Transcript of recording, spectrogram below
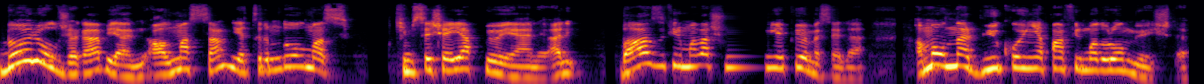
böyle olacak abi yani. Almazsan yatırımda olmaz. Kimse şey yapmıyor yani. Hani bazı firmalar şunu yapıyor mesela. Ama onlar büyük oyun yapan firmalar olmuyor işte.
